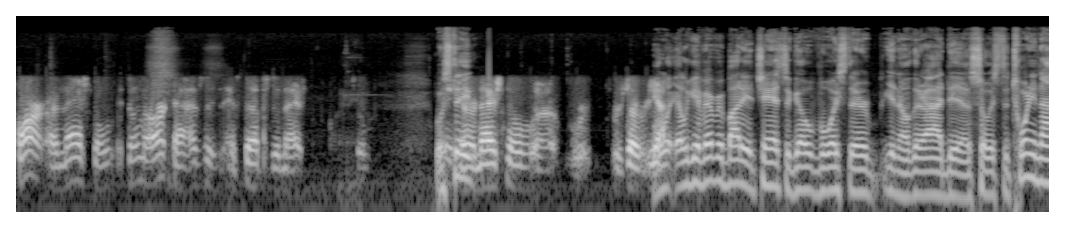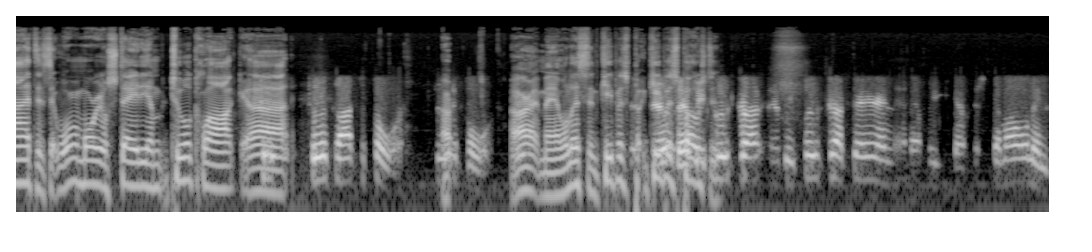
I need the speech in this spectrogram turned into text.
part a national it's on the archives and, and stuff is a national Well, or Steve, national uh, re- reserve. Yeah. well, it'll give everybody a chance to go voice their, you know, their ideas. So it's the 29th. It's at War Memorial Stadium, two o'clock. Uh, two o'clock to four. Two to four. all right, man. Well, listen, keep us keep There'll- us there'll posted. Be food truck, there'll be food truck there, and, and there'll be, you know, just come on and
